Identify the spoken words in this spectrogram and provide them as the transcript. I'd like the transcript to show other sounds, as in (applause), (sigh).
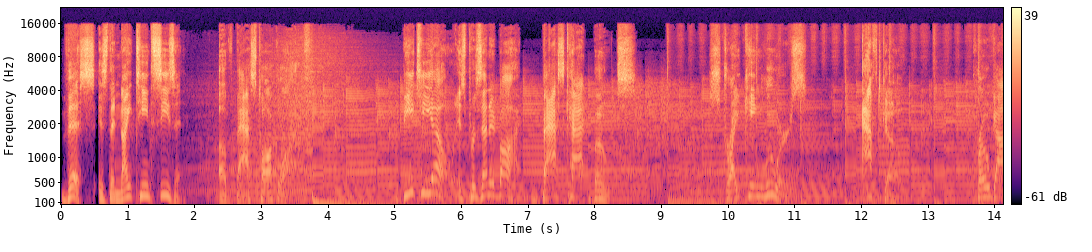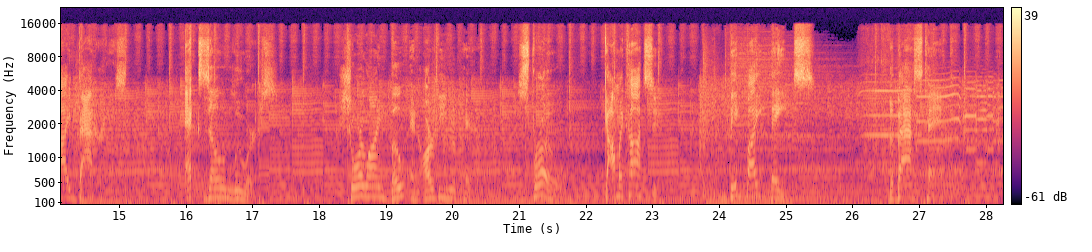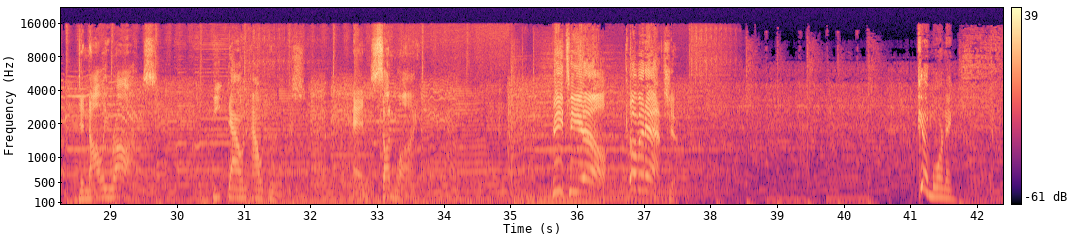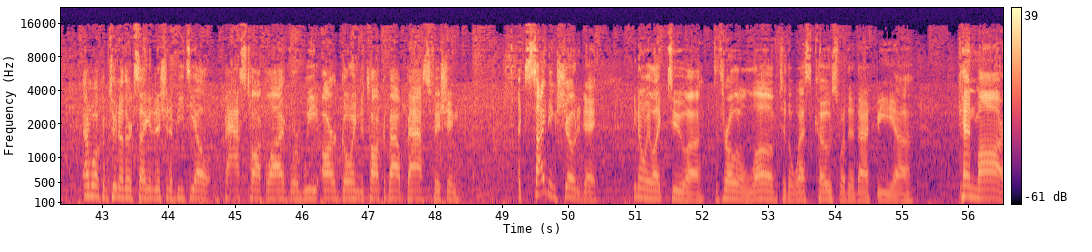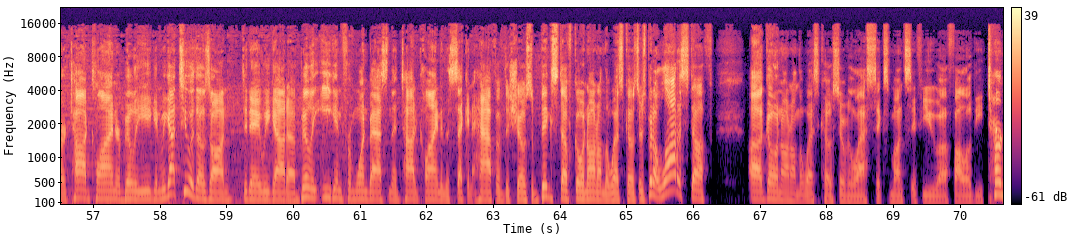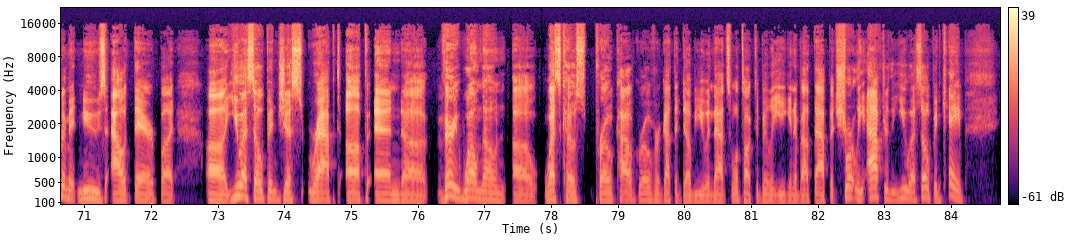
This is the 19th season of Bass Talk Live. BTL is presented by Bass Cat Boats, Strike King Lures, Aftco, Pro Guide Batteries, X Zone Lures, Shoreline Boat and RV Repair, Spro, Gamakatsu, Big Bite Baits, The Bass Tank, Denali Rods, Beatdown Outdoors, and Sunline. BTL coming at you. Good morning, and welcome to another exciting edition of BTL Bass Talk Live, where we are going to talk about bass fishing. Exciting show today. You know, we like to uh, to throw a little love to the West Coast, whether that be uh, Ken Mah or Todd Kline or Billy Egan. We got two of those on today. We got uh, Billy Egan from WON Bass and then Todd Kline in the second half of the show. Some big stuff going on on the West Coast. There's been a lot of stuff uh, going on on the West Coast over the last six months if you uh, follow the tournament news out there. But uh, U.S. Open just wrapped up, and uh, very well known uh, West Coast pro Kyle Grover got the W in that. So we'll talk to Billy Egan about that. But shortly after the U.S. Open came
